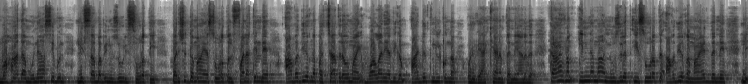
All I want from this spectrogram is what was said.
വഹാദ മുനാസിബുൻ ലി സബബി നുസൂലി സൂറത്തി. പരിശുദ്ധമായ സൂറത്തുൽ ഫലക്കിന്റെ അവതീർണ പശ്ചാത്തലവുമായി വളരെയധികം അടുത്ത് നിൽക്കുന്ന ഒരു വ്യാഖ്യാനം തന്നെയാണിത്. കാരണം ഇന്നമാ ഈ സൂറത്ത് അവതീർണമായത് തന്നെ ലി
